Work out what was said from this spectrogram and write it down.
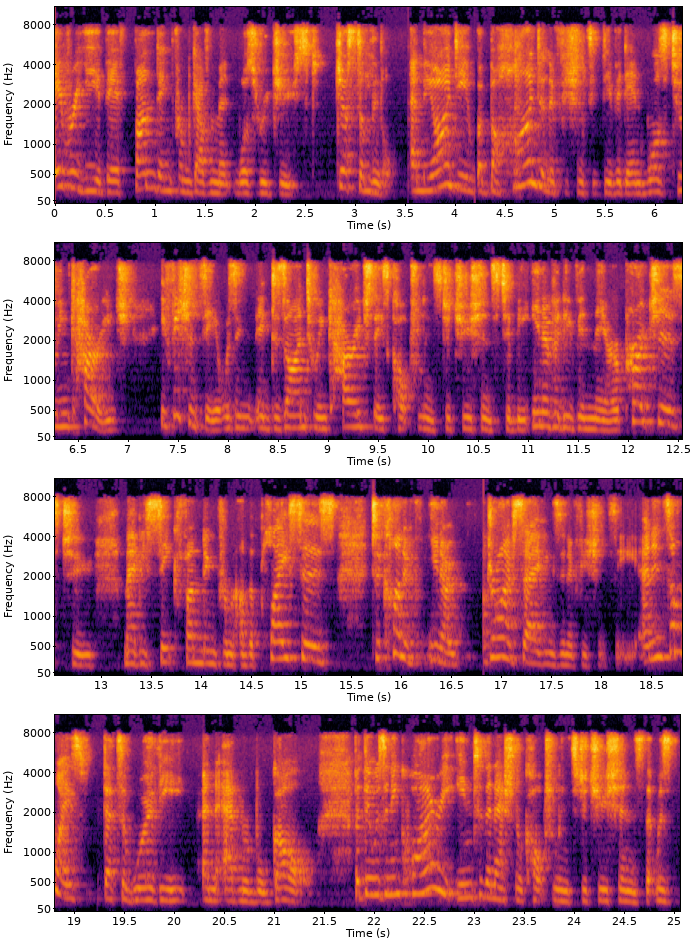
every year their funding from government was reduced just a little. And the idea behind an efficiency dividend was to encourage efficiency. It was in, in designed to encourage these cultural institutions to be innovative in their approaches, to maybe seek funding from other places, to kind of, you know, drive savings and efficiency. And in some ways, that's a worthy and admirable goal. But there was an inquiry into the national cultural institutions that was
